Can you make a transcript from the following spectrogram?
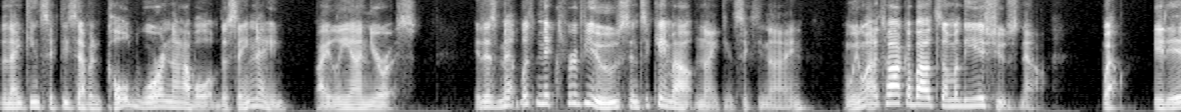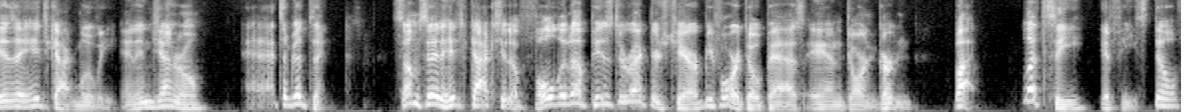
the 1967 Cold War novel of the same name by Leon Uris. It has met with mixed reviews since it came out in 1969, and we want to talk about some of the issues now. Well, it is a Hitchcock movie, and in general, that's a good thing. Some said Hitchcock should have folded up his director's chair before Topaz and Torn Curtain, but let's see if he still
